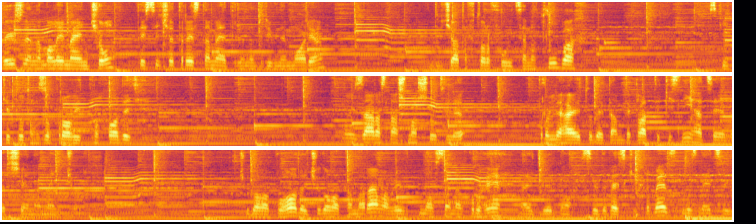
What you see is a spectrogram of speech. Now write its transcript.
Вийшли на малий менчул, 1300 метрів над рівнем моря. Дівчата фотографуються на трубах, скільки тут газопровід проходить. Ну і зараз наш маршрут пролягає туди, там де клаптики сніга, це є вершина менчула. Чудова погода, чудова панорама, видно все навкруги, навіть видно Свідовецький хребет з близницею.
